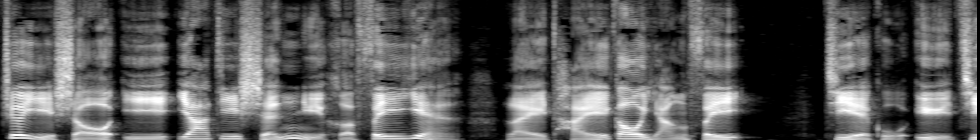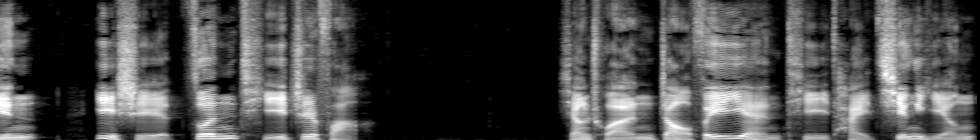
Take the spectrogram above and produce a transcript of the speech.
这一手以压低神女和飞燕来抬高杨妃，借古喻今。亦是尊提之法。相传赵飞燕体态轻盈，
